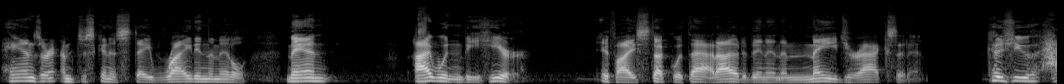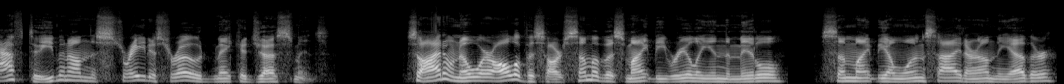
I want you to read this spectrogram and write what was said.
hands or I'm just going to stay right in the middle. Man, I wouldn't be here if I stuck with that. I would have been in a major accident. Because you have to, even on the straightest road, make adjustments. So I don't know where all of us are. Some of us might be really in the middle, some might be on one side or on the other.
